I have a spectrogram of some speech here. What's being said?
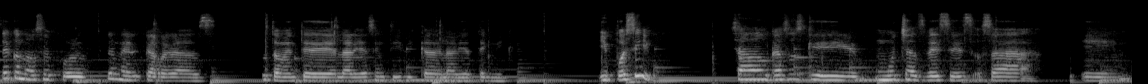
se conoce por tener carreras justamente del área científica, del área técnica. Y pues sí, se han dado casos que muchas veces, o sea, em,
